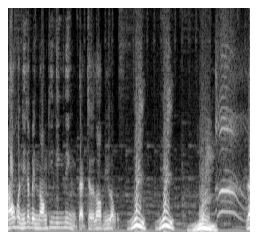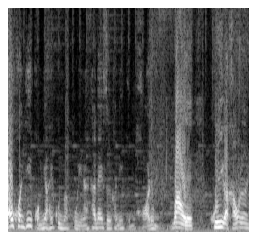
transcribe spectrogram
น้องคนนี้จะเป็นน้องที่นิ่ง ๆ แต่เจอรอบนี้แบบอุ้ยอุ้ย แล้วคนที่ผมอยากให้คุณมาคุยนะ ถ้าได้ซื้อคันนี้ผมขอเลยผมไหว้เลย คุยกับเขาเลย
